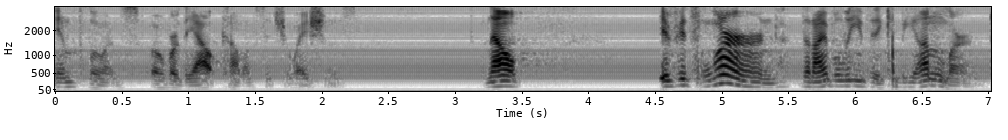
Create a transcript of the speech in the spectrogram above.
influence over the outcome of situations. Now, if it's learned, then I believe that it can be unlearned.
